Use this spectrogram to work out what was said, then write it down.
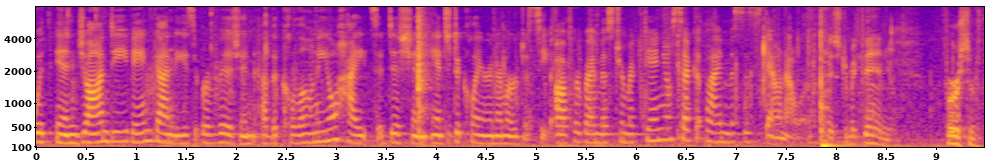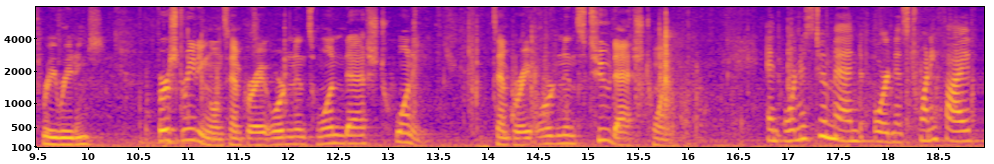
within John D. Van Gundy's revision of the Colonial Heights addition and to declare an emergency, offered by Mr. McDaniel, second by Mrs. Downhour. Mr. McDaniel. First of three readings? First reading on Temporary Ordinance 1-20, Temporary Ordinance two twenty. An ordinance to amend ordinance twenty-five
